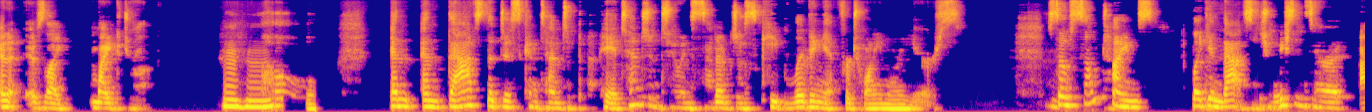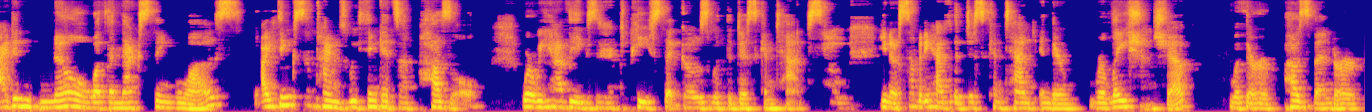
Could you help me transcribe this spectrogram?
And it was like mic drop. Mm-hmm. Oh, and and that's the discontent to pay attention to instead of just keep living it for 20 more years. Mm-hmm. So sometimes like in that situation, Sarah, I didn't know what the next thing was. I think sometimes we think it's a puzzle where we have the exact piece that goes with the discontent. So, you know, somebody has a discontent in their relationship with their husband or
